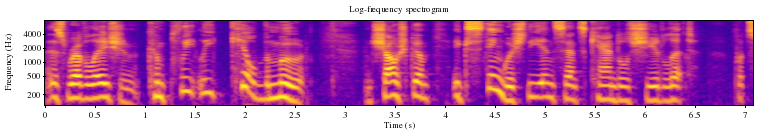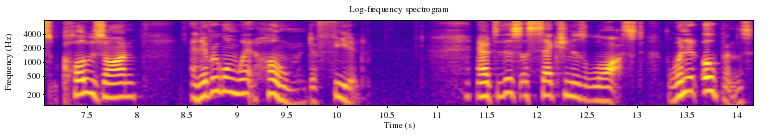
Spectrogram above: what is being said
This revelation completely killed the mood, and Shaushka extinguished the incense candles she had lit, put some clothes on, and everyone went home defeated. After this, a section is lost, but when it opens,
